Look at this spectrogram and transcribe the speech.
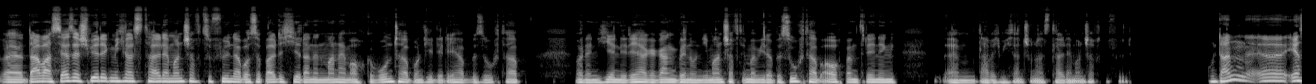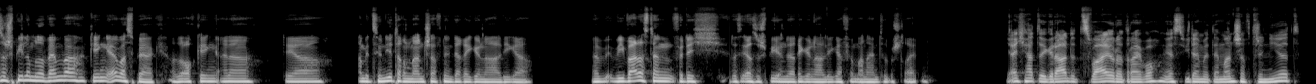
Äh, da war es sehr, sehr schwierig, mich als Teil der Mannschaft zu fühlen, aber sobald ich hier dann in Mannheim auch gewohnt habe und hier die Reha besucht habe, oder hier in die Reha gegangen bin und die Mannschaft immer wieder besucht habe, auch beim Training, ähm, da habe ich mich dann schon als Teil der Mannschaft gefühlt. Und dann äh, erstes Spiel im November gegen Elversberg, also auch gegen einer der ambitionierteren Mannschaften in der Regionalliga. Äh, wie war das denn für dich, das erste Spiel in der Regionalliga für Mannheim zu bestreiten? Ja, ich hatte gerade zwei oder drei Wochen erst wieder mit der Mannschaft trainiert.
